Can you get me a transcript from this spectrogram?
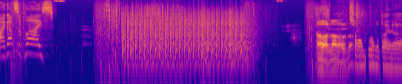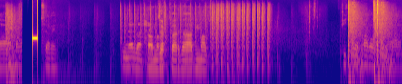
I got supplies. ne var lan orada? Çaldı onu da ya. Aman. Nereden çaldın? M4 vardı abim aldı. Piç yapa bak ya.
